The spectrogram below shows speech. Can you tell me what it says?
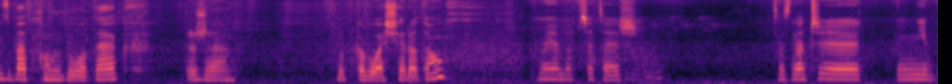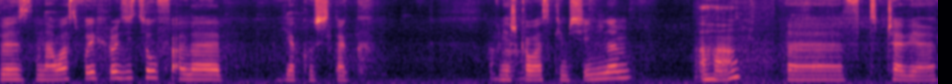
Z babką było tak, że babka była sierotą. Moja babcia też. To znaczy, niby znała swoich rodziców, ale jakoś tak mieszkała z kimś innym. Aha. E, w Tczewie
